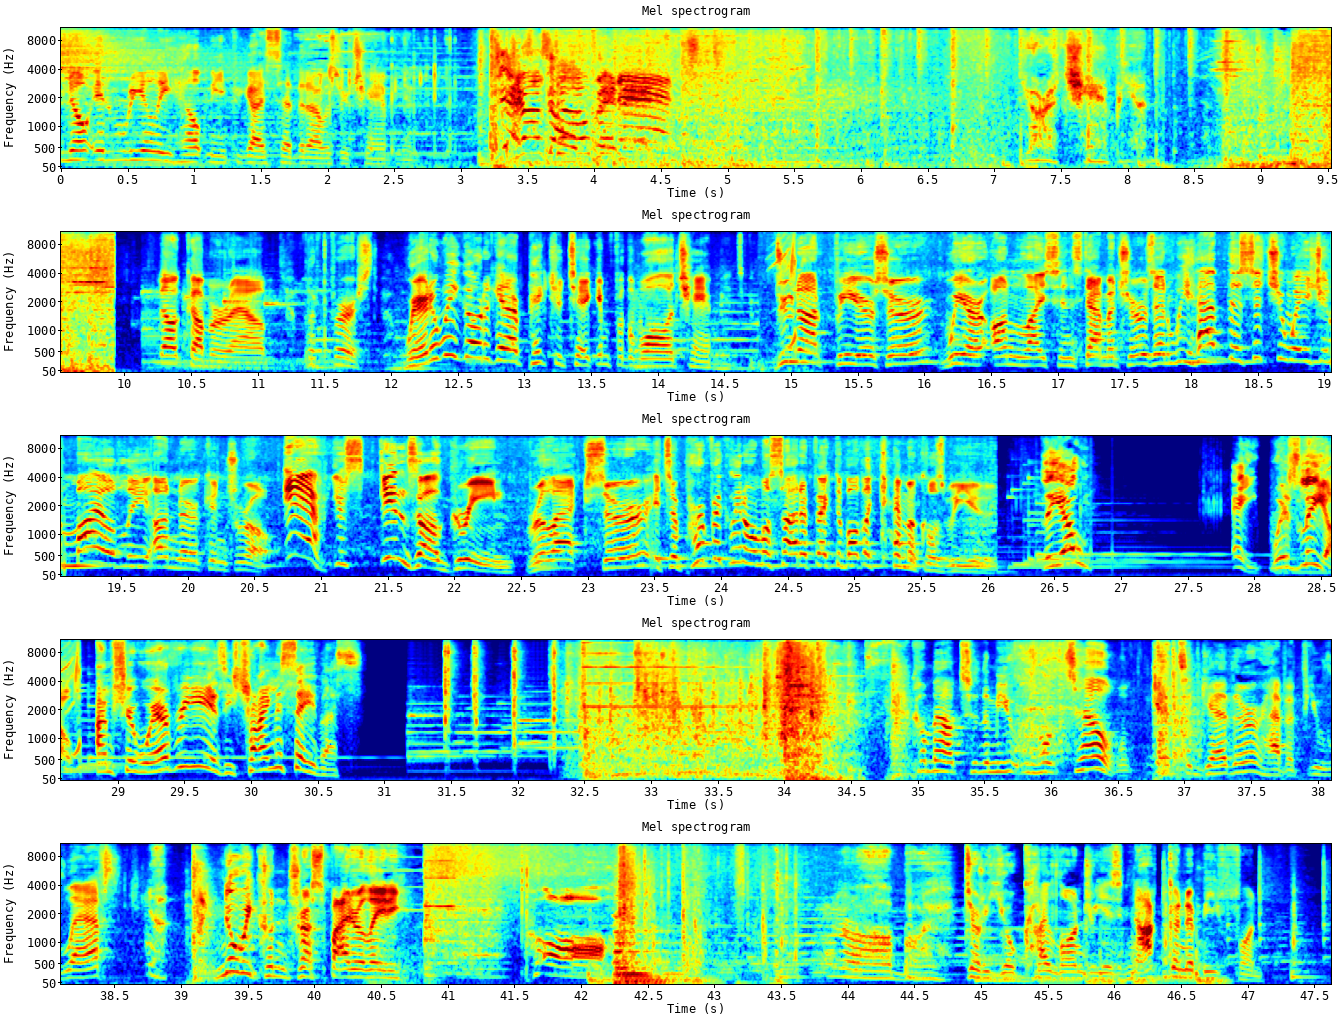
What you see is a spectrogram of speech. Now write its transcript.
You know, it really helped me if you guys said that I was your champion. Just open it! you're a champion. They'll come around. But first, where do we go to get our picture taken for the Wall of Champions? Do not fear, sir. We are unlicensed amateurs, and we have the situation mildly under control. Yeah, your skin's all green. Relax, sir. It's a perfectly normal side effect of all the chemicals we use. Leo? Hey, where's Leo? I'm sure wherever he is, he's trying to save us. Come out to the Mutant Hotel. We'll get together, have a few laughs. I knew we couldn't trust Spider Lady. Oh. Oh, boy. Dirty yokai laundry is not gonna be fun.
